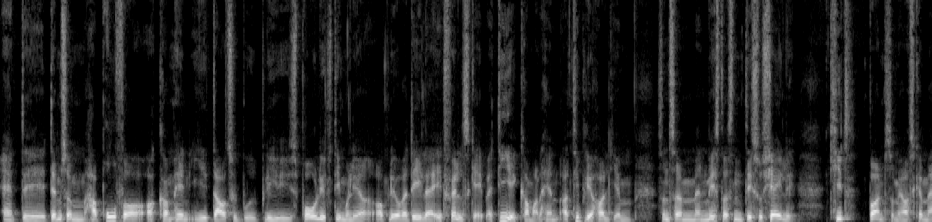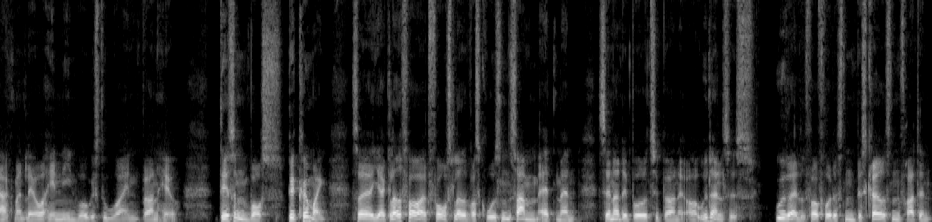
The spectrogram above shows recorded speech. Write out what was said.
at øh, dem, som har brug for at komme hen i et dagtilbud, blive sprogligt stimuleret, oplever at være del af et fællesskab, at de ikke kommer derhen, og de bliver holdt hjemme. Sådan så man mister sådan det sociale kit, bånd, som jeg også kan mærke, man laver hen i en vuggestue og en børnehave. Det er sådan vores bekymring. Så jeg er glad for, at forslaget var skruet sådan sammen, at man sender det både til børne- og uddannelsesudvalget for at få det sådan beskrevet sådan fra den,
